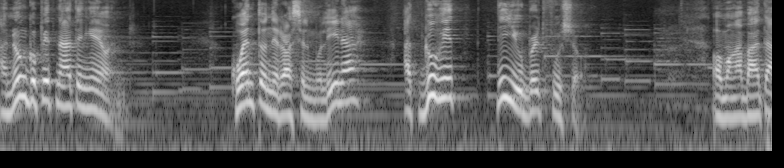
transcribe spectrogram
Anong gupit natin ngayon? Kwento ni Russell Molina at guhit ni Hubert Fusio. O mga bata,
